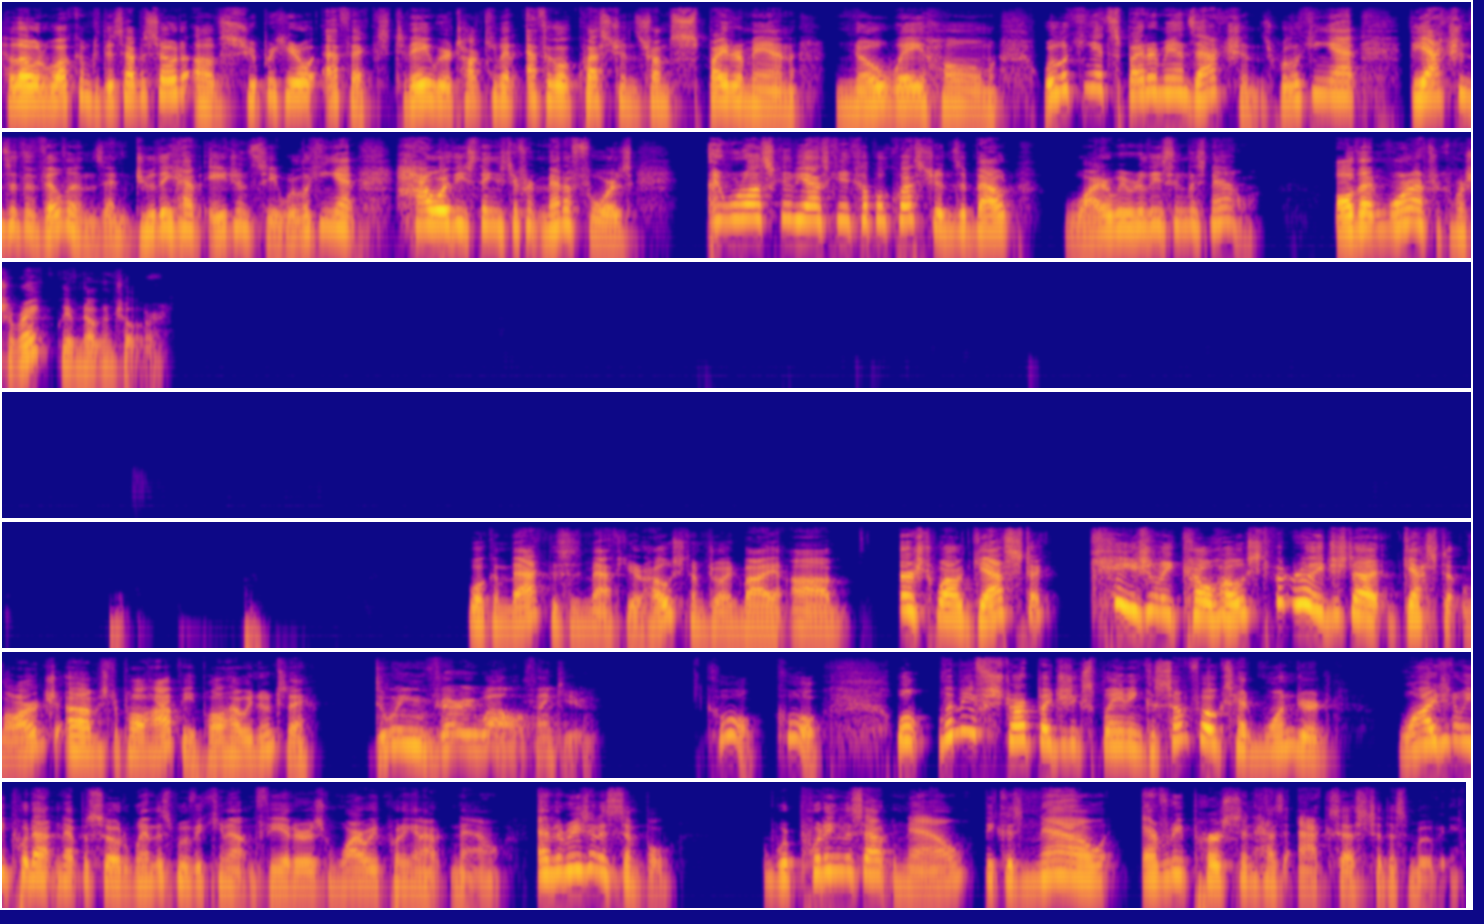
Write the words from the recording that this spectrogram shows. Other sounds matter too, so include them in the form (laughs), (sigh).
Hello and welcome to this episode of Superhero Ethics. Today we are talking about ethical questions from Spider Man No Way Home. We're looking at Spider Man's actions. We're looking at the actions of the villains and do they have agency. We're looking at how are these things different metaphors. And we're also going to be asking a couple questions about why are we releasing this now? All that more after commercial break. We have no control over. Welcome back. This is Matthew, your host. I'm joined by uh, erstwhile guest, occasionally co-host, but really just a guest at large, uh, Mr. Paul Hoppy. Paul, how are we doing today? Doing very well, thank you. Cool, cool. Well, let me start by just explaining because some folks had wondered why didn't we put out an episode when this movie came out in theaters, and why are we putting it out now? And the reason is simple. We're putting this out now because now every person has access to this movie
